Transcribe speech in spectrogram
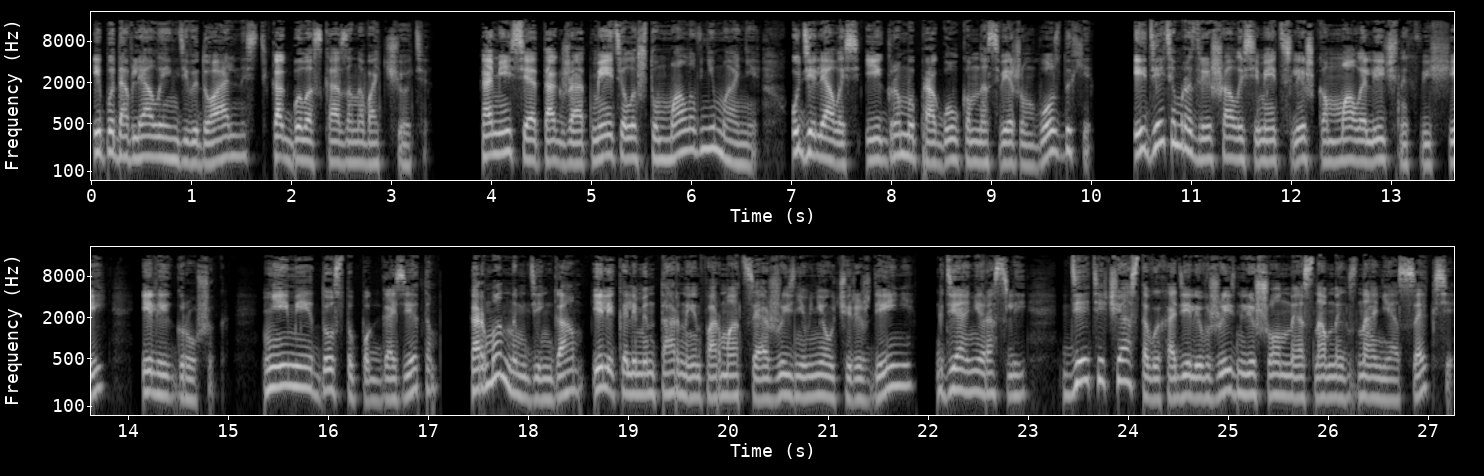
и подавляла индивидуальность, как было сказано в отчете. Комиссия также отметила, что мало внимания уделялось играм и прогулкам на свежем воздухе, и детям разрешалось иметь слишком мало личных вещей или игрушек. Не имея доступа к газетам, карманным деньгам или к элементарной информации о жизни вне учреждений, где они росли, дети часто выходили в жизнь, лишенные основных знаний о сексе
